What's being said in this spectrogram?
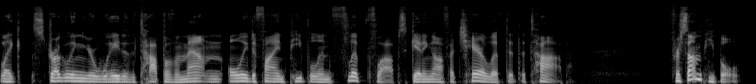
Like struggling your way to the top of a mountain only to find people in flip-flops getting off a chairlift at the top. For some people,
